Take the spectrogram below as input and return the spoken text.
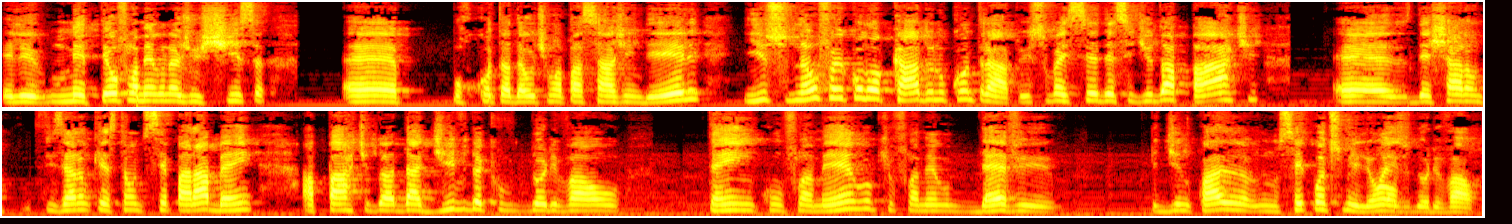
ele meteu o Flamengo na justiça é, por conta da última passagem dele e isso não foi colocado no contrato, isso vai ser decidido à parte, é, deixaram, fizeram questão de separar bem a parte da, da dívida que o Dorival tem com o Flamengo, que o Flamengo deve pedindo quase não sei quantos milhões do Dorival.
